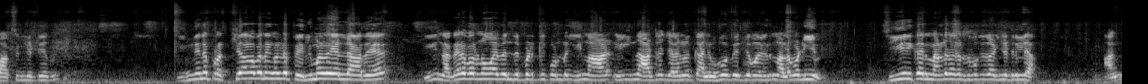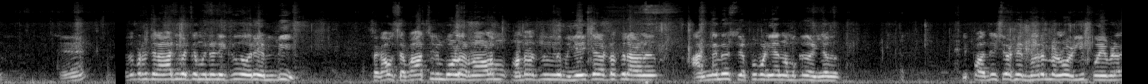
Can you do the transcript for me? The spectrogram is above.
വാക്സിൻ കിട്ടിയത്? ഇങ്ങനെ പ്രഖ്യാപനങ്ങളുടെ പെരുമഴയല്ലാതെ ഈ നഗരഭരണവുമായി ബന്ധപ്പെടുത്തിക്കൊണ്ട് ഈ നാ ഈ നാട്ടിലെ ജനങ്ങൾക്ക് അനുഭവവേദ്യമായ ഒരു നടപടിയും സ്വീകരിക്കാൻ നല്ല നഗരസഭയ്ക്ക് കഴിഞ്ഞിട്ടില്ല? ഇടതുപക്ഷ ജനാധിപത്യ മുന്നണിക്ക് ഒരു എം പി സഖാവ് സെബാസ്റ്റ്യൻ പോൾ എറണാകുളം മണ്ഡലത്തിൽ നിന്ന് വിജയിച്ച ഘട്ടത്തിലാണ് അങ്ങനെ ഒരു സ്റ്റെപ്പ് പണിയാൻ നമുക്ക് കഴിഞ്ഞത്. ഇപ്പൊ അതിനുശേഷം എന്തോരം വെള്ളം ഒഴുകിപ്പോയി ഇവിടെ?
